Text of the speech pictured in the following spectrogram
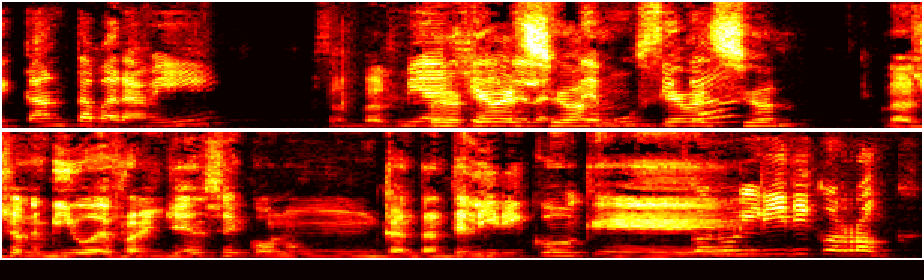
eh, canta para mí, mi Pero ¿qué de la- versión? de ¿Qué música, versión? Una versión en vivo de Fran Jensen con un cantante lírico que. con un lírico rock.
